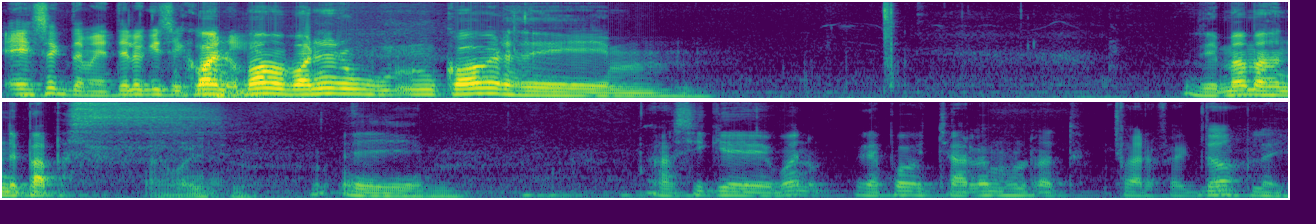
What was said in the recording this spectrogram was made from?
exactamente, es lo que dice Juan. bueno, vamos a poner un, un cover de. mm, de Mamas and the Papas. Ah, buenísimo. Eh, así que bueno, después charlamos un rato. Perfecto. Play.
